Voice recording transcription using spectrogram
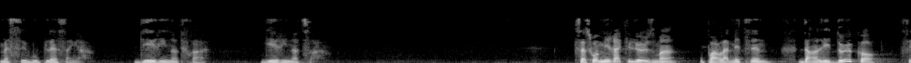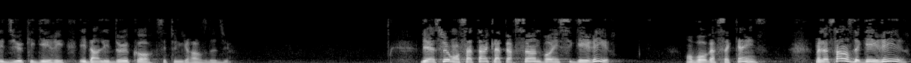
Mais s'il vous plaît, Seigneur, guéris notre frère, guéris notre sœur. Que ce soit miraculeusement ou par la médecine, dans les deux cas, c'est Dieu qui guérit. Et dans les deux cas, c'est une grâce de Dieu. Bien sûr, on s'attend que la personne va ainsi guérir. On va au verset 15. Mais le sens de guérir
